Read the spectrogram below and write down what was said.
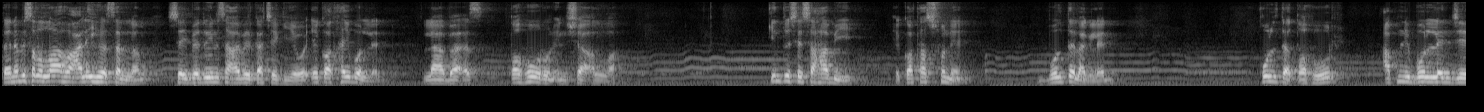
তাই নবী সাল আলী আসাল্লাম সেই বেদুইন সাহাবির কাছে গিয়েও এ কথাই বললেন, লা বাস, তহরুন ইনশা আল্লাহ কিন্তু সে সাহাবি এ কথা শুনে বলতে লাগলেন, কুলতা তহুর, আপনি বললেন যে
